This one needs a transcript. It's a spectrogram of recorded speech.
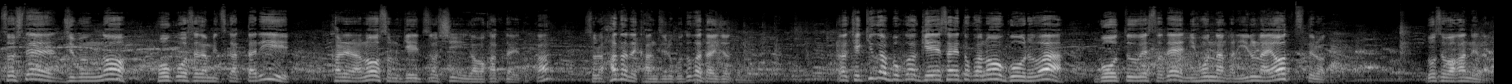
そして自分の方向性が見つかったり彼らのその芸術の真意が分かったりとかそれを肌で感じることが大事だと思う。だから結局は僕は芸祭とかのゴールは GoTo ウエストで日本なんかにいるなよっつってるわけ。どうせわかんねえんだか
